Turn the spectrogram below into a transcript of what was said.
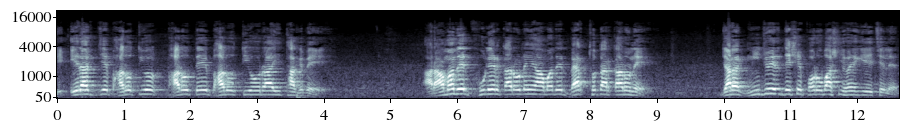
যে এ রাজ্যে ভারতীয়, ভারতে ভারতীয়রাই থাকবে। আর আমাদের ভুলের কারণে, আমাদের ব্যর্থতার কারণে যারা নিজের দেশে পরবাসী হয়ে গিয়েছিলেন,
